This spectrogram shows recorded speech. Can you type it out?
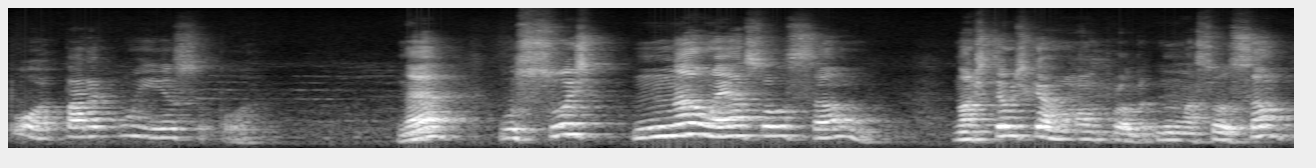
porra, para com isso, porra. Né? O SUS não é a solução. Nós temos que arrumar um problema, uma solução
